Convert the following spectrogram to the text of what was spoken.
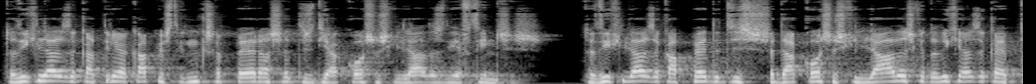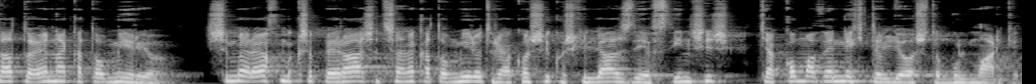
Το 2013 κάποια στιγμή ξεπέρασε τις 200.000 διευθύνσεις. Το 2015 τις 500.000 και το 2017 το 1 εκατομμύριο. Σήμερα έχουμε ξεπεράσει τις 1.320.000 διευθύνσεις και ακόμα δεν έχει τελειώσει το bull market.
